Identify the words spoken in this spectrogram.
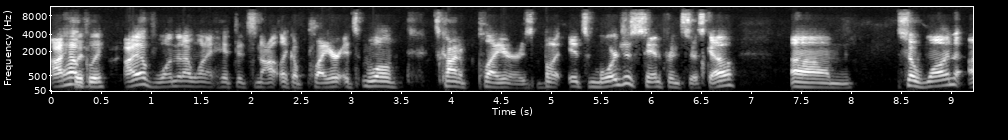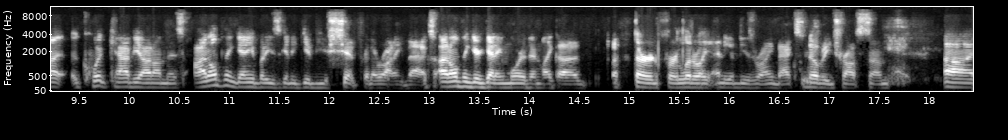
I have quickly. I have one that I want to hit that's not like a player. It's well, it's kind of players, but it's more just San Francisco. Um, so one, I, a quick caveat on this: I don't think anybody's going to give you shit for the running backs. I don't think you're getting more than like a, a third for literally any of these running backs. Nobody trusts them. Uh,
